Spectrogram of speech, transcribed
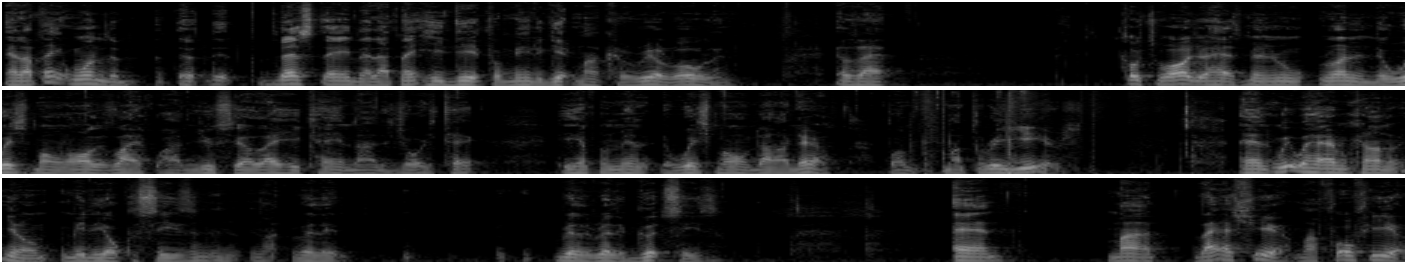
And I think one of the, the, the best thing that I think he did for me to get my career rolling is that Coach Roger has been running the wishbone all his life. While in UCLA, he came down to Georgia Tech. He implemented the wishbone down there for my three years. And we were having kind of, you know, mediocre season and not really, really, really good season. And my last year, my fourth year,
